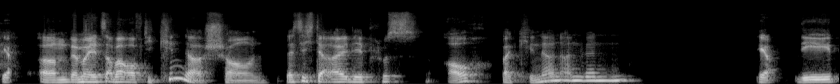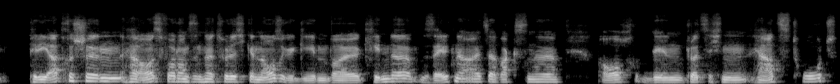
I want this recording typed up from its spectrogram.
ja. Ähm, wenn wir jetzt aber auf die Kinder schauen, lässt sich der AED Plus auch bei Kindern anwenden? Ja, die pädiatrischen Herausforderungen sind natürlich genauso gegeben, weil Kinder seltener als Erwachsene auch den plötzlichen Herztod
